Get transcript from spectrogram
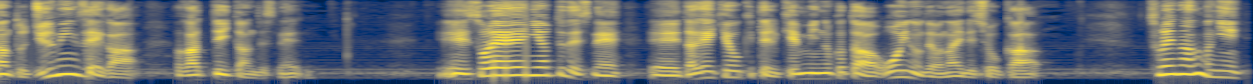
なんと住民税が上がっていたんですね。えそれによってですね、え打撃を受けている県民の方は多いのではないでしょうか。それなのに、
